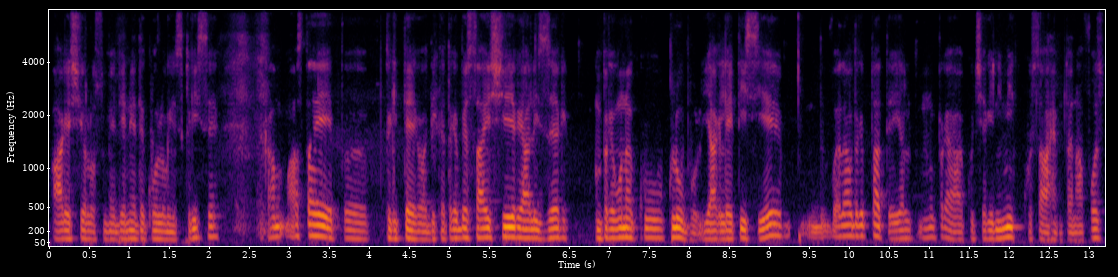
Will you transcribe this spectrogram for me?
are și el o sumedenie de goluri înscrise, cam asta e uh, criteriul, adică trebuie să ai și realizări împreună cu clubul. Iar Letizie, vă dau dreptate, el nu prea a cucerit nimic cu Southampton. A fost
